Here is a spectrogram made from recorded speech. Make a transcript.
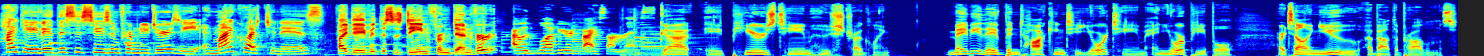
Hi, David. This is Susan from New Jersey, and my question is Hi, David. This is Dean from Denver. I would love your advice on this. Got a peers team who's struggling. Maybe they've been talking to your team, and your people are telling you about the problems.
